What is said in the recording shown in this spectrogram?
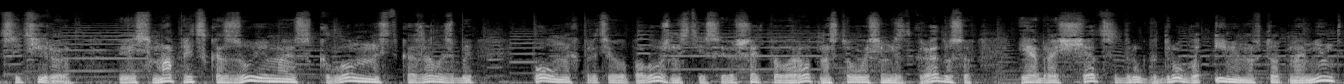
цитирую, весьма предсказуемая склонность, казалось бы, полных противоположностей совершать поворот на 180 градусов и обращаться друг в друга именно в тот момент,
